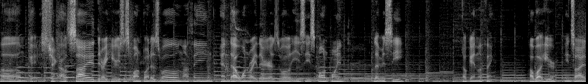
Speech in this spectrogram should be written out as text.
Um okay let's check outside. Right here is a spawn point as well. Nothing. And that one right there as well is a spawn point. Let me see. Okay nothing. How about here inside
